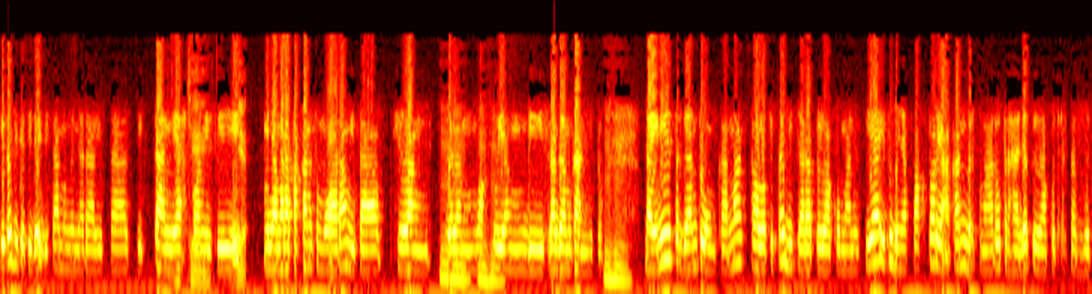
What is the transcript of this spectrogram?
kita juga tidak bisa mengeneralisasikan ya okay. kondisi yeah. Menyamaratakan semua orang bisa hilang hmm. dalam waktu hmm. yang diseragamkan gitu. Hmm. Nah, ini tergantung karena kalau kita bicara perilaku manusia itu banyak faktor yang akan berpengaruh terhadap perilaku tersebut.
